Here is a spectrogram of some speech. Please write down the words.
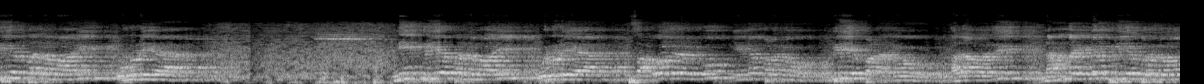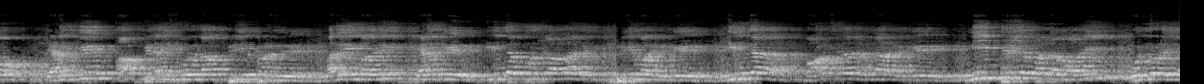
பிரியப்படுற மாதிரி உன்னுடைய நீ பிரியப்படுற மாதிரி உன்னுடைய சகோதரருக்கும் என்ன பண்ணணும்? பிரியப்படணும். அதாவது நம்ம என்ன பிரியப்படுறோமோ எனக்கு ஆப்பிள் ஐபோன் தான் பிரியப்படுது. அதே மாதிரி எனக்கு இந்த புர்கா தான் எனக்கு பிரியமா இருக்கு. இந்த பாக்ஸ் தான் நல்லா இருக்கு. நீ பிரியப்படுற மாதிரி உன்னுடைய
